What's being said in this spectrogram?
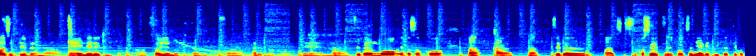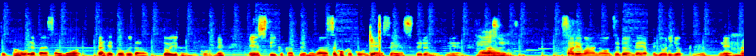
ポジティブな、ね、エネルギーとかそういうのって多分さあると思うので、うん、はい、自分もやっぱそこまあかんまあ、自分、まあ、少しずつこう積み上げていくってこととやっぱりその誰と普段どういうふうにこうね演していくかっていうのはすごくこう厳選してるので。まあ、そうなんですねそれはあの自分がやっぱよりよくね、うん、あ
